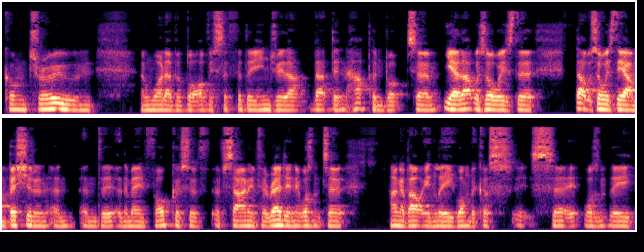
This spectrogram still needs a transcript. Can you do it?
come true and and whatever. But obviously, for the injury, that that didn't happen. But um, yeah, that was always the that was always the ambition and and, and, the, and the main focus of, of signing for Reading. It wasn't to hang about in League One because it's uh, it wasn't the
